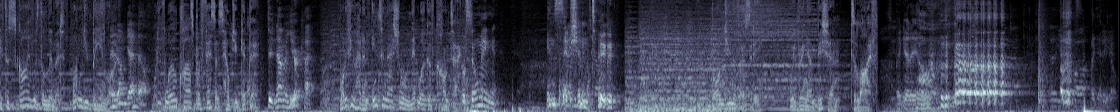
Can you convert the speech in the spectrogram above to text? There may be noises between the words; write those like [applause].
If the sky was the limit, what would you be in Dude, life? I'm Gandalf. What if world-class professors helped you get there? Dude, now I'm a Uruk-hai. What if you had an international network of contacts? We're filming Inception 2. Bond University. We bring ambition to life. Spaghetti. [laughs]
